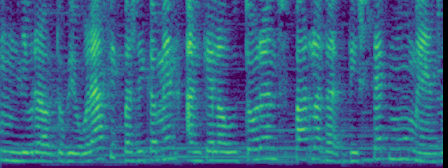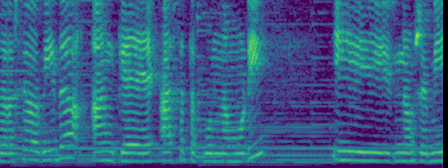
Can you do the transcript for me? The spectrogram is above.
un llibre autobiogràfic, bàsicament, en què l'autora ens parla de 17 moments de la seva vida en què ha estat a punt de morir i no sé, a mi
